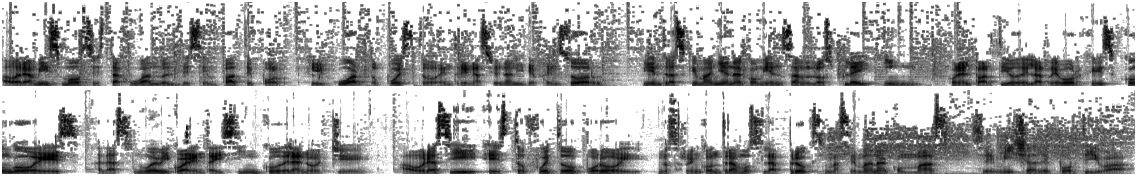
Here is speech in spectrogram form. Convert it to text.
Ahora mismo se está jugando el desempate por el cuarto puesto entre Nacional y Defensor, mientras que mañana comienzan los play-in con el partido de la Reborges con Goes a las 9 y 45 de la noche. Ahora sí, esto fue todo por hoy. Nos reencontramos la próxima semana con más Semilla Deportiva.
